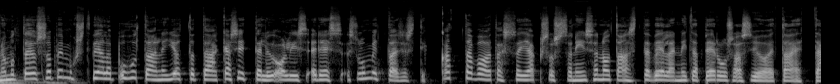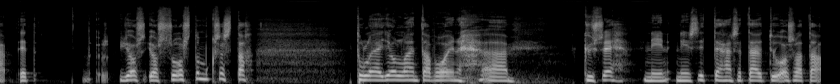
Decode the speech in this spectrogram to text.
No mutta jos sopimukset vielä puhutaan, niin jotta tämä käsittely olisi edes summittaisesti kattavaa tässä jaksossa, niin sanotaan sitten vielä niitä perusasioita, että, että jos, jos suostumuksesta tulee jollain tavoin ää, kyse, niin, niin sittenhän se täytyy osata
